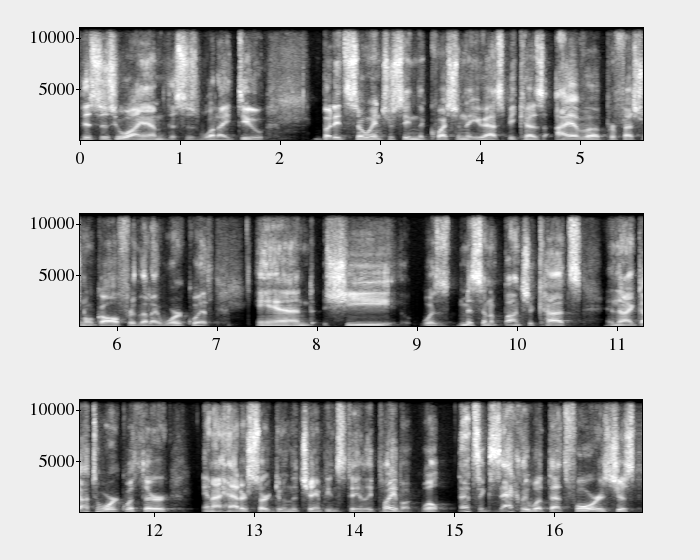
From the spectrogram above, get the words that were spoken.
this is who I am. This is what I do. But it's so interesting the question that you asked because I have a professional golfer that I work with, and she was missing a bunch of cuts. And then I got to work with her and I had her start doing the Champions Daily Playbook. Well, that's exactly what that's for, is just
